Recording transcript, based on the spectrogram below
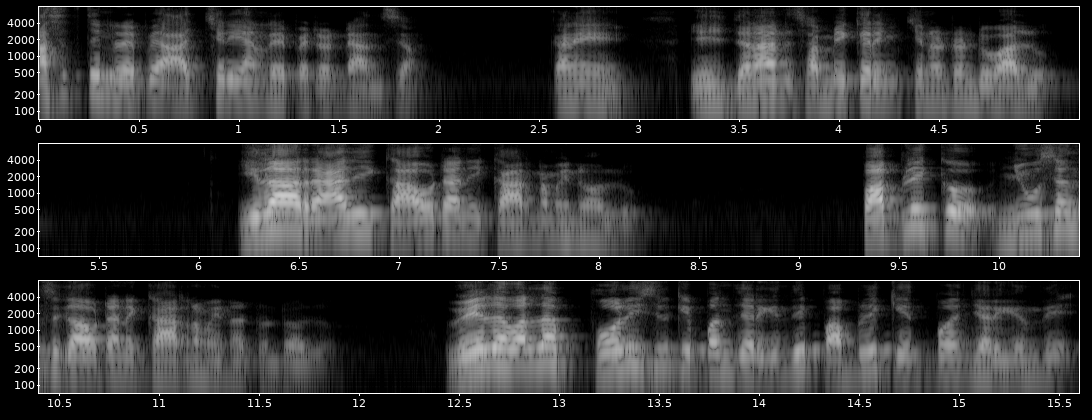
ఆసక్తిని రేపే ఆశ్చర్యాన్ని రేపేటువంటి అంశం. కానీ ఈ జనాన్ని సమీకరించినటువంటి వాళ్ళు ఇలా ర్యాలీ కావటానికి కారణమైన వాళ్ళు పబ్లిక్ న్యూసెన్స్ కావటానికి కారణమైనటువంటి వాళ్ళు. వీళ్ళ వల్ల పోలీసులకు ఇబ్బంది జరిగింది పబ్లిక్ ఇబ్బంది జరిగింది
